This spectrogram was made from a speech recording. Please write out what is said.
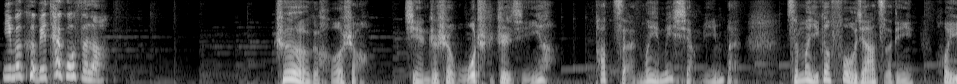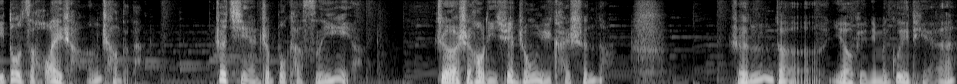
你们可别太过分了！”这个和尚简直是无耻至极呀！他怎么也没想明白，怎么一个富家子弟会一肚子坏肠肠的呢？这简直不可思议呀！这时候，李炫终于开声了。真的要给你们跪舔？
